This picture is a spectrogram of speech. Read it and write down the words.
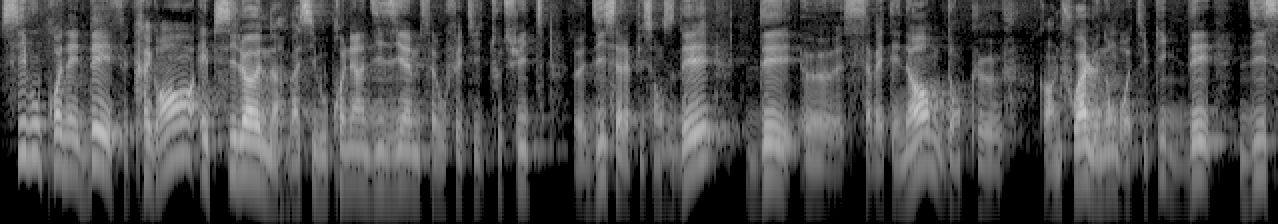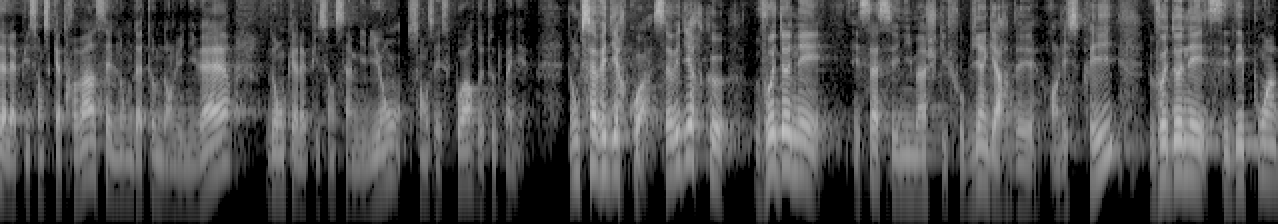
si vous prenez d, c'est très grand. Epsilon, bah, si vous prenez un dixième, ça vous fait tout de suite 10 euh, à la puissance d. d, euh, ça va être énorme. Donc, euh, encore une fois, le nombre typique d 10 à la puissance 80, c'est le nombre d'atomes dans l'univers, donc à la puissance 1 million, sans espoir de toute manière. Donc ça veut dire quoi? Ça veut dire que vos données, et ça c'est une image qu'il faut bien garder en l'esprit, vos données, c'est des points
